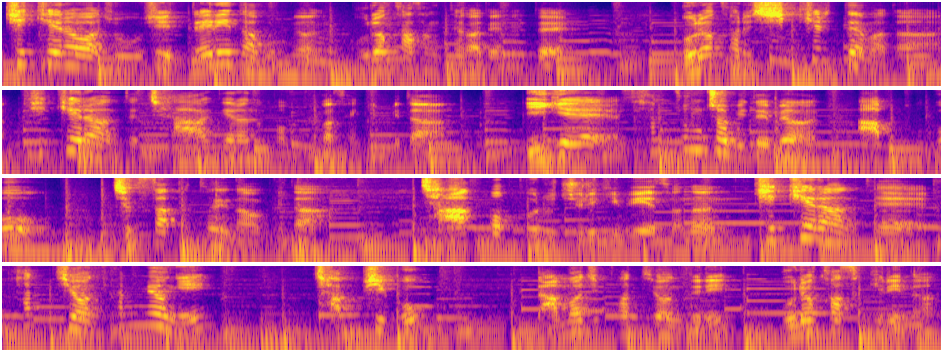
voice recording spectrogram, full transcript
키케라와 조우시 때리다 보면 무력화 상태가 되는데 무력화를 시킬 때마다 키케라한테 자학이라는 버프가 생깁니다. 이게 3중첩이 되면 아프고 즉사 패턴이 나옵니다. 자학 버프를 줄이기 위해서는 키케라한테 파티원 한 명이 잡히고 나머지 파티원들이 무력화 스킬이나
